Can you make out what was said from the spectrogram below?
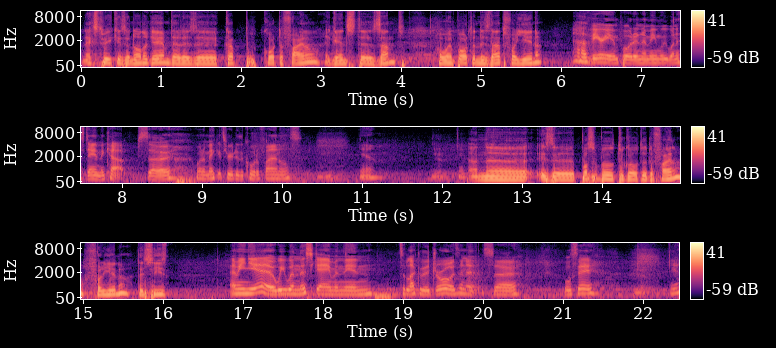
Next week is another game. There is a cup quarter final against uh, Sand. How important is that for Jena? Uh, very important. I mean, we want to stay in the cup, so want to make it through to the quarterfinals. Mm-hmm. Yeah. yeah. yeah. And uh, is it possible to go to the final for Jena this season? I mean, yeah, we win this game, and then it's the luck of the draw, isn't it? So we'll see. Yeah. yeah.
